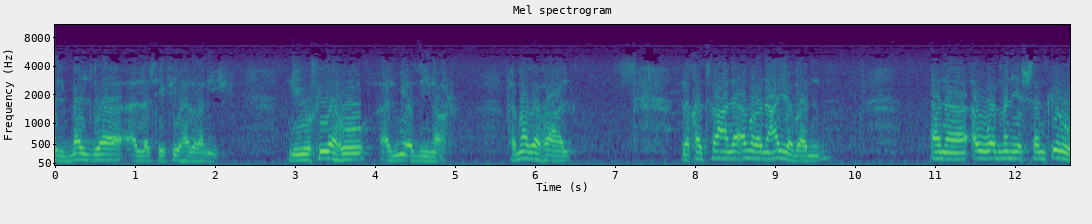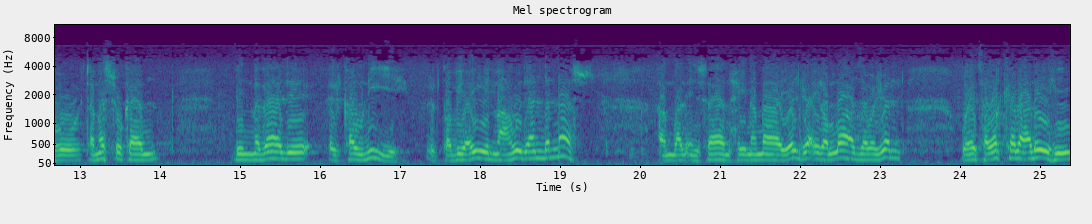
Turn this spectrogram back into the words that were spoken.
البلدة التي فيها الغني ليوفيه المئة دينار. فماذا فعل؟ لقد فعل أمرا عجبا. أنا أول من يستنكره تمسكا بالمبادئ الكونية الطبيعية المعهودة عند الناس. أما الإنسان حينما يلجأ إلى الله عز وجل ويتوكل عليه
